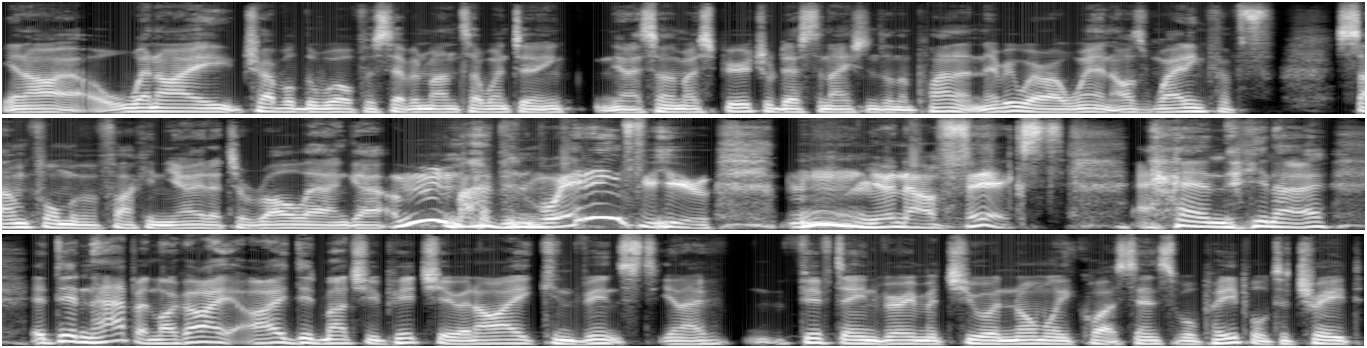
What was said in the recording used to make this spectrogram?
you know, when I traveled the world for seven months, I went to, you know, some of the most spiritual destinations on the planet. And everywhere I went, I was waiting for f- some form of a fucking Yoda to roll out and go, mm, I've been waiting for you. Mm, you're now fixed. And, you know, it didn't happen. Like I, I did Machu Picchu and I convinced, you know, 15 very mature, normally quite sensible people to treat,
